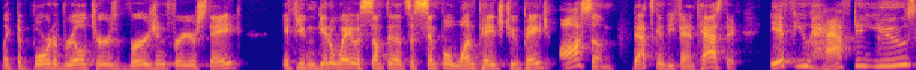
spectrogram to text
like the board of realtors version for your state. If you can get away with something that's a simple one page, two page, awesome. That's going to be fantastic. If you have to use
